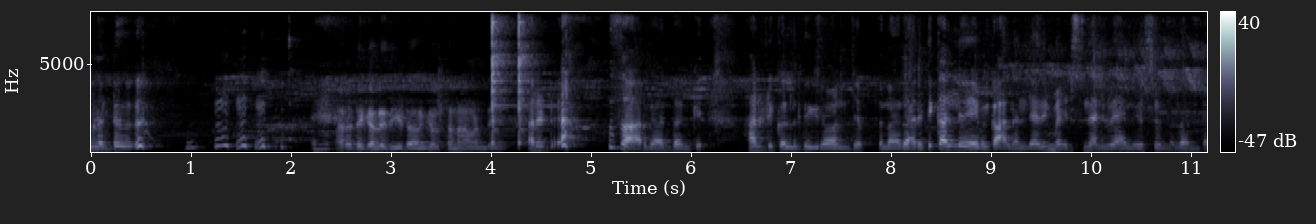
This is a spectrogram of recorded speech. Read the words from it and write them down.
ఉన్నట్టు. అరటికల్లు తీయడానికి వెళ్తున్నామండి. అరటి సార్ గారు దానికి అరటి కళ్ళు తీయడం అని చెప్తున్నారు. అరటి కళ్ళు ఏమి కాదండి. అది మెడిసినల్ వాల్యూస్ ఉన్నదంట.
